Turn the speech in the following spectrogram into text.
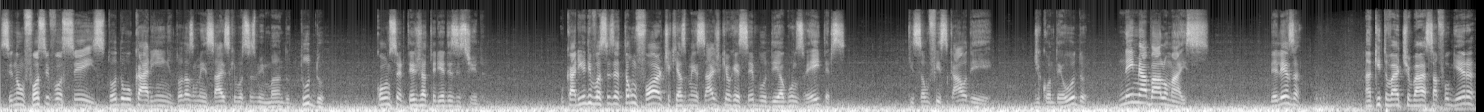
Se não fosse vocês, todo o carinho, todas as mensagens que vocês me mandam, tudo, com certeza já teria desistido carinho de vocês é tão forte que as mensagens que eu recebo de alguns haters, que são fiscal de, de conteúdo, nem me abalo mais. Beleza? Aqui tu vai ativar essa fogueira,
